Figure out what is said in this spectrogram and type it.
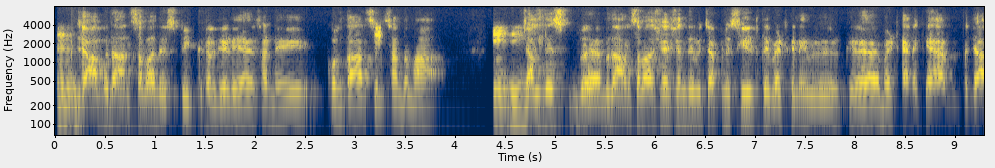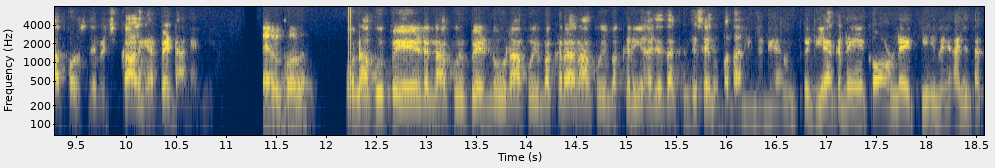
ਪੰਜਾਬ ਵਿਧਾਨ ਸਭਾ ਦੇ ਸਪੀਕਰ ਜਿਹੜੇ ਆ ਸਾਡੇ ਕੁਲਤਾਰ ਸਿੰਘ ਸੰਧਮਾ ਚੱਲਦੇ ਵਿਧਾਨ ਸਭਾ ਸੈਸ਼ਨ ਦੇ ਵਿੱਚ ਆਪਣੀ ਸੀਟ ਤੇ ਬੈਠੇ ਨੇ ਬੈਠਿਆਂ ਨੇ ਕਿਹਾ ਵੀ ਪੰਜਾਬ ਪੁਲਿਸ ਦੇ ਵਿੱਚ ਕਾਲੀਆਂ ਭੇਡਾਂ ਨੇ। ਬਿਲਕੁਲ। ਉਹ ਨਾ ਕੋਈ ਭੇਡ ਨਾ ਕੋਈ ਭੇਡੂ ਨਾ ਕੋਈ ਬੱਕਰਾ ਨਾ ਕੋਈ ਬੱਕਰੀ ਹਜੇ ਤੱਕ ਕਿਸੇ ਨੂੰ ਪਤਾ ਨਹੀਂ ਲੱਗਿਆ ਵੀ ਕਿਹੜੀਆਂ ਕਿ ਨੇ ਕੌਣ ਨੇ ਕੀ ਨੇ। ਹਜੇ ਤੱਕ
